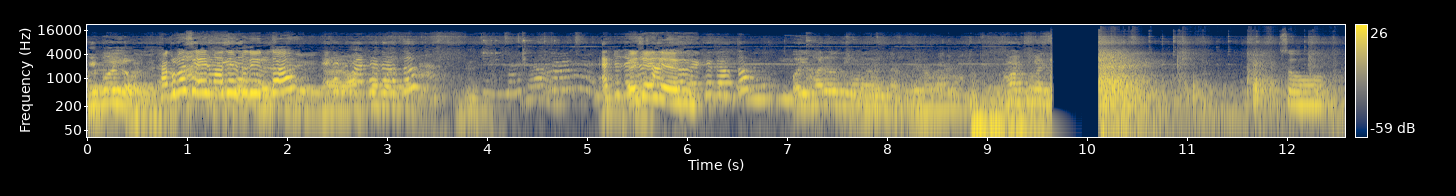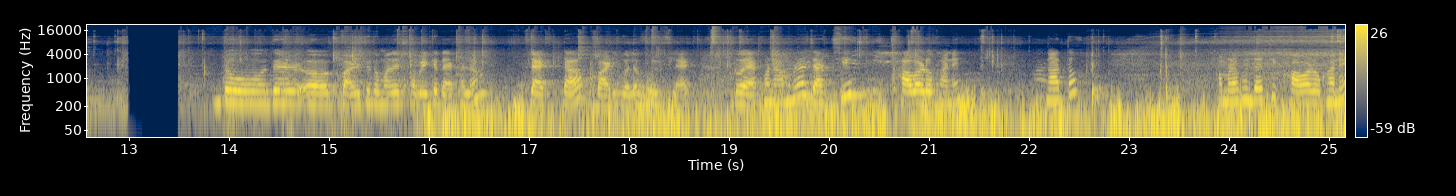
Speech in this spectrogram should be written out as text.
কি বলল? ঠাকুরমা সেই মাঝে একটু দিন তো। তো এই যে, তো ওই ঘরেও সো তো। ওদের বাড়িতে তোমাদের সবাইকে দেখালাম। ফ্ল্যাটটা বাড়ি বলে ফুল ফ্ল্যাট তো এখন আমরা যাচ্ছি খাওয়ার ওখানে। না তো? আমরা এখন যাচ্ছি খাওয়ার ওখানে।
